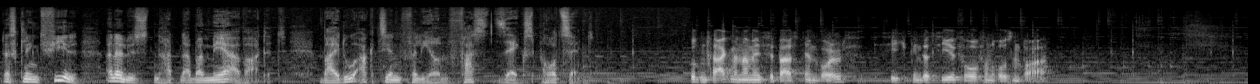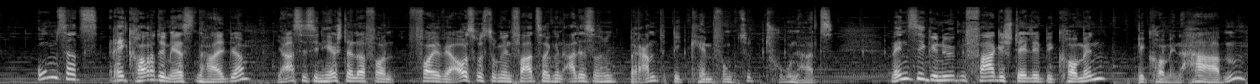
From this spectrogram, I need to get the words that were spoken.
Das klingt viel, Analysten hatten aber mehr erwartet. Baidu-Aktien verlieren fast 6 Prozent. Guten Tag, mein Name ist Sebastian Wolf. Ich bin der CFO von Rosenbauer. Umsatzrekord im ersten Halbjahr. Ja, sie sind Hersteller von Feuerwehrausrüstungen, Fahrzeugen und alles, was mit Brandbekämpfung zu tun hat. Wenn Sie genügend Fahrgestelle bekommen, bekommen haben,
